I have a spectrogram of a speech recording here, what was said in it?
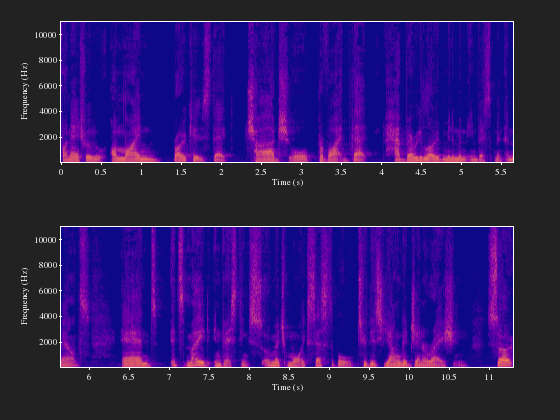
financial online brokers that charge or provide that have very low minimum investment amounts. And it's made investing so much more accessible to this younger generation. So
